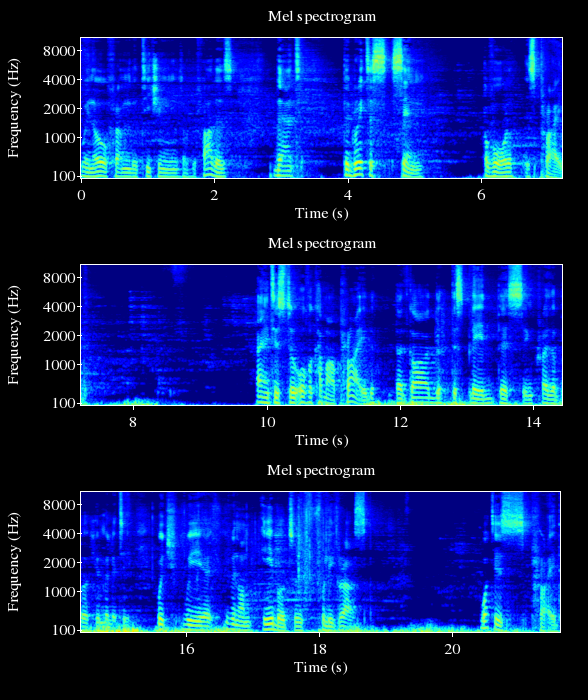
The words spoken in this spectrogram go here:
we know from the teachings of the fathers that the greatest sin of all is pride. And it is to overcome our pride that God displayed this incredible humility, which we are even unable to fully grasp. What is pride?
